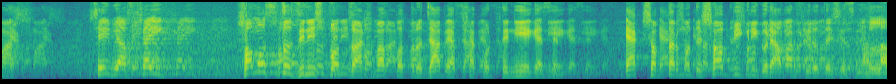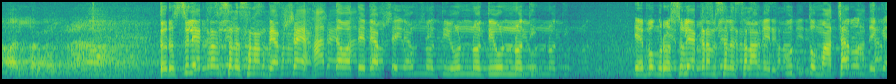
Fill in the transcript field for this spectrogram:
মাস, সেই ব্যবসায়ী সমস্ত জিনিসপত্র, আসবাবপত্র যা ব্যবসা করতে নিয়ে গেছেন, এক সপ্তাহের মধ্যে সব বিক্রি করে আবার ফেরত এসেছেন। আল্লাহ বলেন। রসুল আকরাম সাল্লাম ব্যবসায় হাত দেওয়াতে ব্যবসায়ী উন্নতি উন্নতি উন্নতি। এবং রসুল সাল্লামের উত্তম আচরণ দেখে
